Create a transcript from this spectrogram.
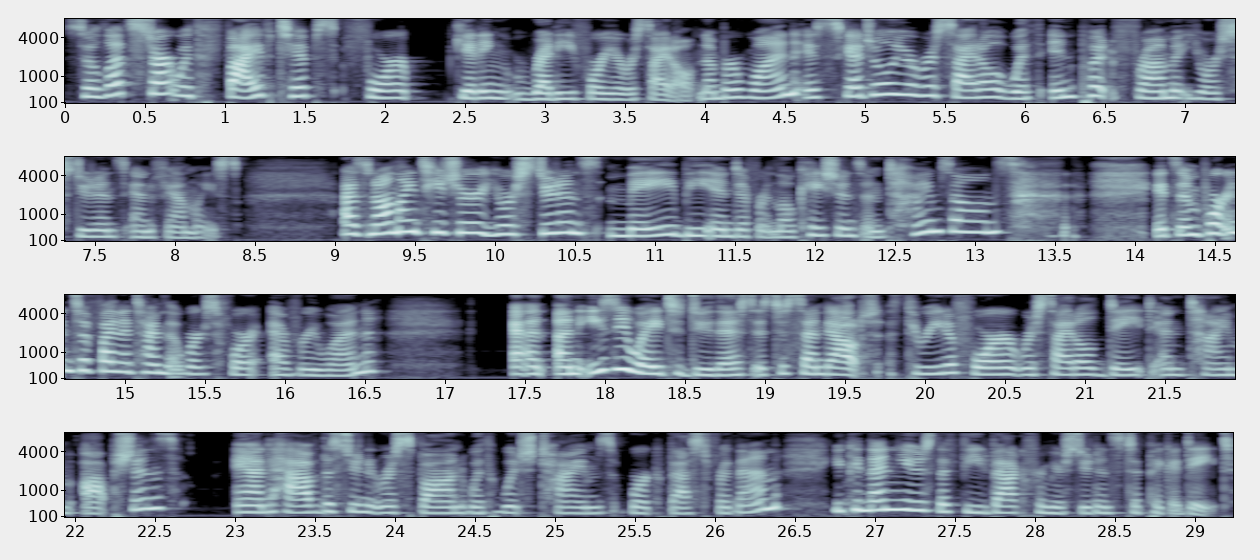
So let's start with 5 tips for getting ready for your recital. Number one is schedule your recital with input from your students and families. As an online teacher, your students may be in different locations and time zones. it's important to find a time that works for everyone. And an easy way to do this is to send out three to four recital date and time options and have the student respond with which times work best for them. You can then use the feedback from your students to pick a date.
